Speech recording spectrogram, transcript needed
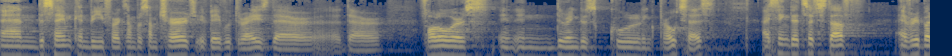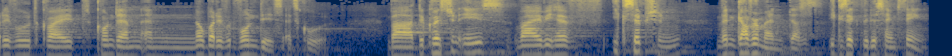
And the same can be, for example, some church, if they would raise their, uh, their followers in, in, during the schooling process. I think that such stuff everybody would quite condemn and nobody would want this at school. But the question is why we have exception when government does exactly the same thing.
